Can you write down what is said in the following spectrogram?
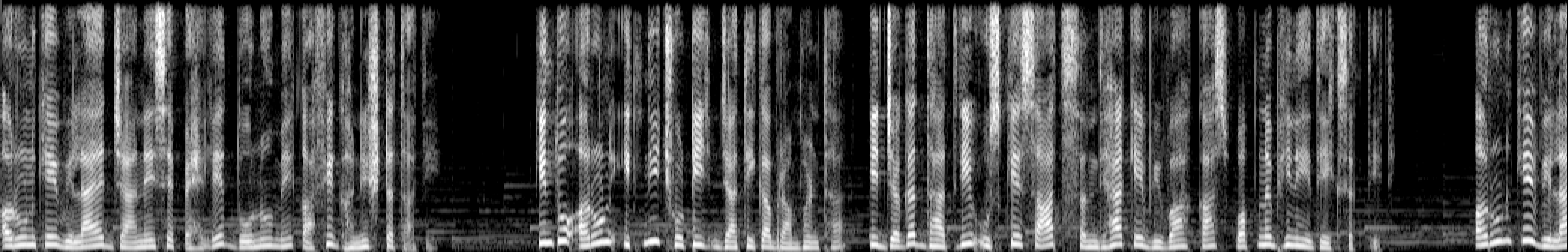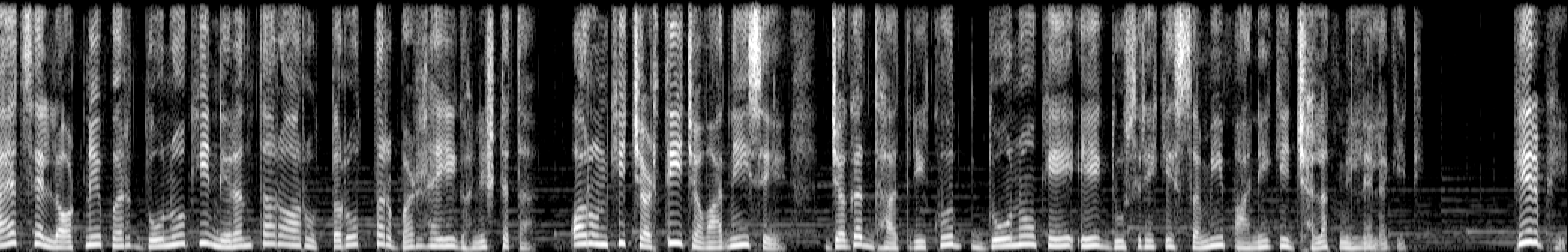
अरुण के विलायत जाने से पहले दोनों में काफ़ी घनिष्ठता थी। किंतु अरुण इतनी छोटी जाति का ब्राह्मण था कि जगत धात्री उसके साथ संध्या के विवाह का स्वप्न भी नहीं देख सकती थी। अरुण के विलायत से लौटने पर दोनों की निरंतर और उत्तरोत्तर बढ़ रही घनिष्ठता और उनकी चढ़ती जवानी से जगत धात्री को दोनों के एक दूसरे के समीप आने की झलक मिलने लगी थी। फिर भी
